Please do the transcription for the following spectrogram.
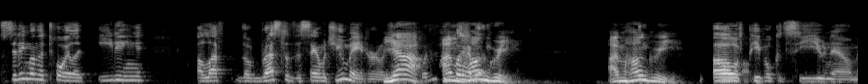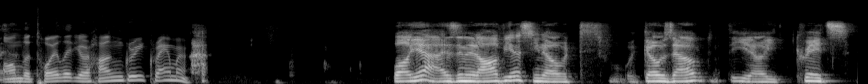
sitting on the toilet eating a left the rest of the sandwich you made earlier. Yeah, What did you I'm complain about? hungry. I'm hungry. Oh, if people could see you now, man. On the toilet, you're hungry, Kramer? Well, yeah, isn't it obvious? You know, it, it goes out. You know, he creates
